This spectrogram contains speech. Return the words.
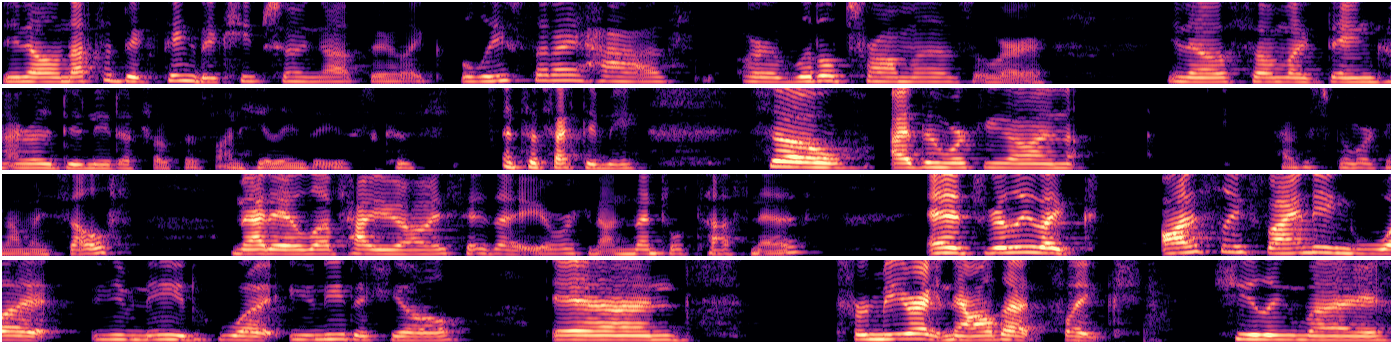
you know, and that's a big thing. They keep showing up. They're like beliefs that I have or little traumas or, you know, so I'm like, dang, I really do need to focus on healing these because it's affected me. So I've been working on I've just been working on myself. Maddie, I love how you always say that you're working on mental toughness. And it's really like honestly finding what you need, what you need to heal. And for me right now, that's like healing my,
